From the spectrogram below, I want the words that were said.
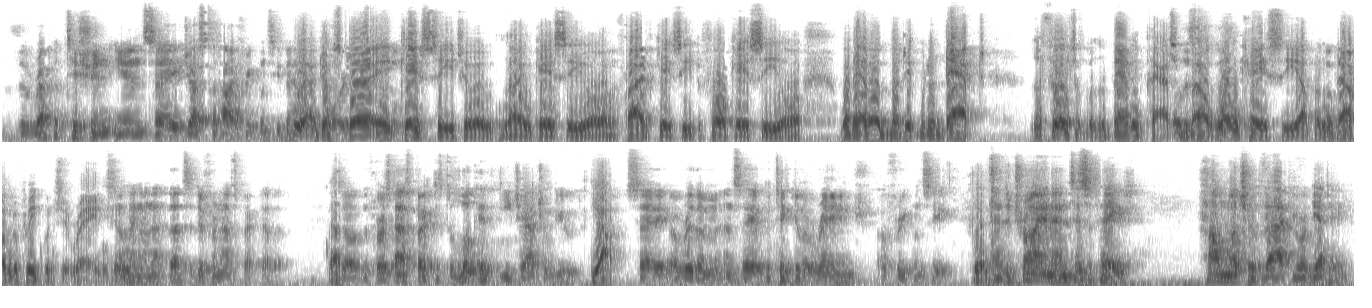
the repetition in, say, just the high frequency band. Yeah, just uh, eight kc to nine kc or five kc to four kc or whatever, but it would adapt the filter with the band pass Well, about one kc up and Okay. down the frequency range. So hang on, that, that's a different aspect of it. Yeah. So the first aspect is to look at each attribute, yeah, say a rhythm and say a particular range of frequency, Yeah. and to try and anticipate how much of that you're getting.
